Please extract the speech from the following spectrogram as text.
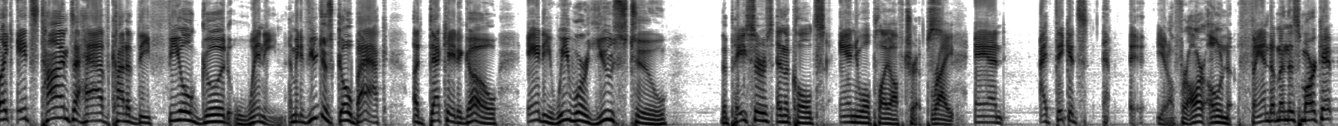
Like it's time to have kind of the feel good winning. I mean, if you just go back a decade ago, Andy, we were used to the Pacers and the Colts annual playoff trips. Right. And I think it's you know, for our own fandom in this market,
